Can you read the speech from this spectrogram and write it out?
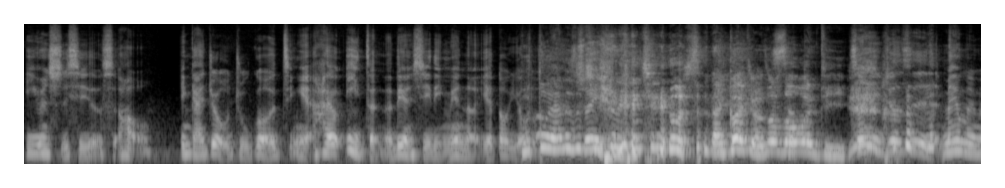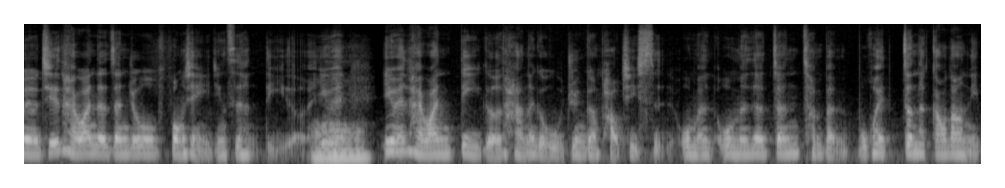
医院实习的时候。应该就有足够的经验，还有义诊的练习里面呢，也都有了。不对啊，那是进入进入是难怪有这么多问题。所以就是没有没有没有，其实台湾的针灸风险已经是很低了，因为、哦、因为台湾第一个它那个无菌跟抛弃式，我们我们的针成本不会真的高到你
